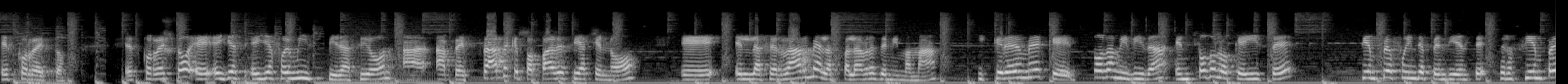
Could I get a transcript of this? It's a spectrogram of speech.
Es correcto. Es correcto, e, ella, ella fue mi inspiración, a, a pesar de que papá decía que no, eh, el aferrarme a las palabras de mi mamá y créeme que toda mi vida, en todo lo que hice, siempre fui independiente, pero siempre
